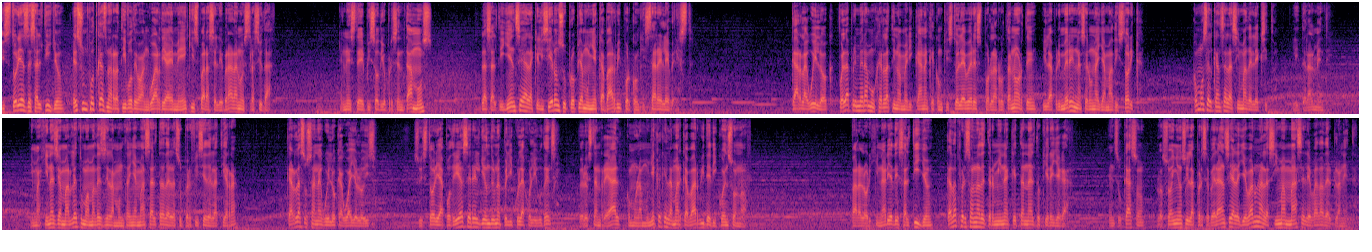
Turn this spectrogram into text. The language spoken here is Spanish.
Historias de Saltillo es un podcast narrativo de Vanguardia MX para celebrar a nuestra ciudad. En este episodio presentamos la saltillense a la que le hicieron su propia muñeca Barbie por conquistar el Everest. Carla Willock fue la primera mujer latinoamericana que conquistó el Everest por la ruta norte y la primera en hacer una llamada histórica. ¿Cómo se alcanza la cima del éxito? Literalmente. ¿Imaginas llamarle a tu mamá desde la montaña más alta de la superficie de la Tierra? Carla Susana Willock Aguayo lo hizo. Su historia podría ser el guion de una película hollywoodense, pero es tan real como la muñeca que la marca Barbie dedicó en su honor. Para la originaria de Saltillo, cada persona determina qué tan alto quiere llegar. En su caso, los sueños y la perseverancia la llevaron a la cima más elevada del planeta.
